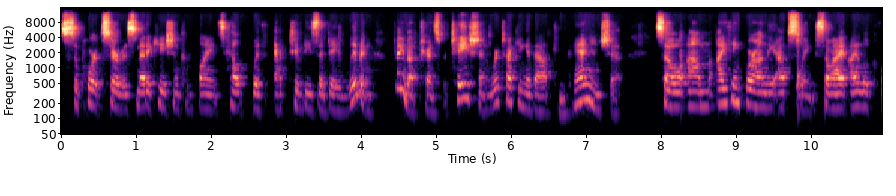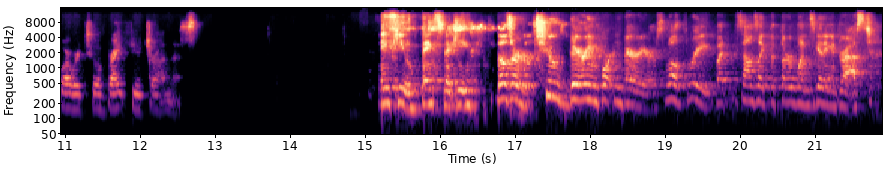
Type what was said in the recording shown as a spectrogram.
support service, medication compliance, help with activities of daily living. We're talking about transportation. We're talking about companionship. So um, I think we're on the upswing. So I, I look forward to a bright future on this. Thank you. Thanks, Vicki. Those are two very important barriers. Well, three, but it sounds like the third one's getting addressed.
